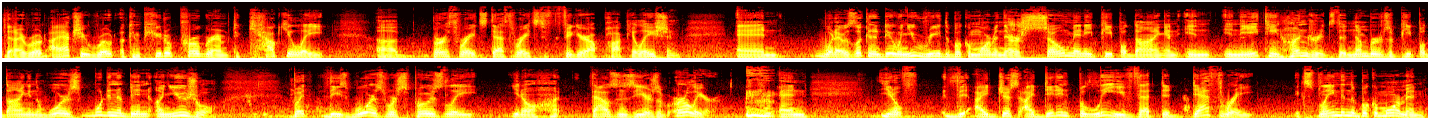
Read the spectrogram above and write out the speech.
that I wrote. I actually wrote a computer program to calculate uh, birth rates, death rates to figure out population. And what I was looking to do when you read the Book of Mormon, there are so many people dying, and in in the 1800s, the numbers of people dying in the wars wouldn't have been unusual, but these wars were supposedly, you know, thousands of years of earlier, and you know, the, I just I didn't believe that the death rate explained in the Book of Mormon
